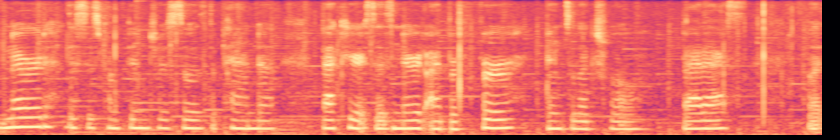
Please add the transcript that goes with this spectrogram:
nerd, this is from Pinterest, so is the panda. Back here it says nerd, I prefer intellectual badass, but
